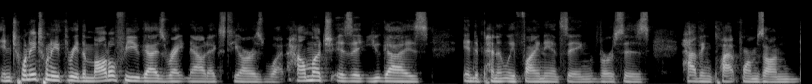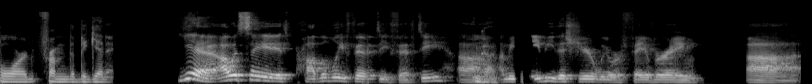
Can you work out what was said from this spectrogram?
in 2023, the model for you guys right now at XTR is what? How much is it you guys independently financing versus having platforms on board from the beginning? Yeah, I would say it's probably 50 50. Um, okay. I mean, maybe this year we were favoring uh,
